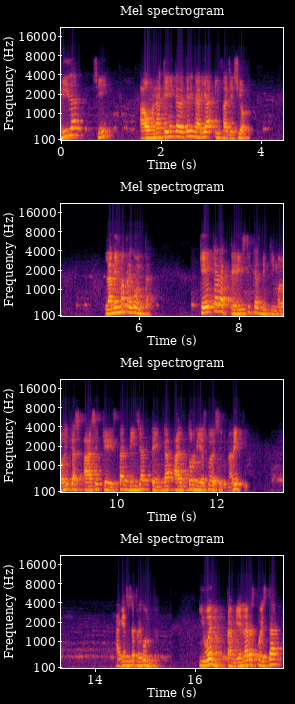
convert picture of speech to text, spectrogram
vida. A una clínica veterinaria y falleció. La misma pregunta, ¿Qué características victimológicas hace que esta ardilla tenga alto riesgo de ser una víctima? Háganse esa pregunta. Y bueno, también la respuesta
